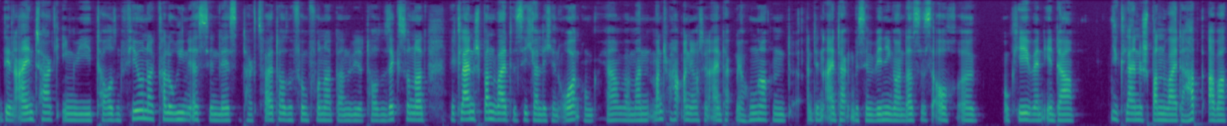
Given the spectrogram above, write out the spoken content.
den einen Tag irgendwie 1400 Kalorien esst, den nächsten Tag 2500, dann wieder 1600. Eine kleine Spannweite ist sicherlich in Ordnung, ja, weil man, manchmal hat man ja auch den einen Tag mehr Hunger und den einen Tag ein bisschen weniger und das ist auch äh, okay, wenn ihr da eine kleine Spannweite habt, aber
